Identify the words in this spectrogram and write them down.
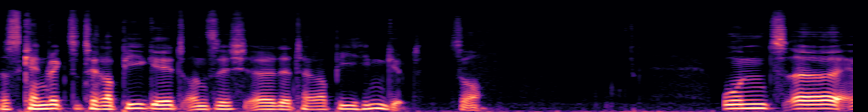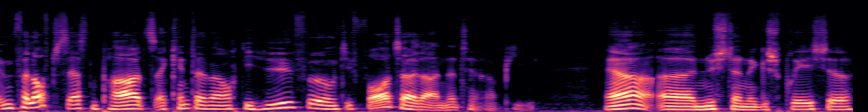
dass Kendrick zur Therapie geht und sich äh, der Therapie hingibt. So. Und äh, im Verlauf des ersten Parts erkennt er dann auch die Hilfe und die Vorteile an der Therapie. Ja, äh, nüchterne Gespräche,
